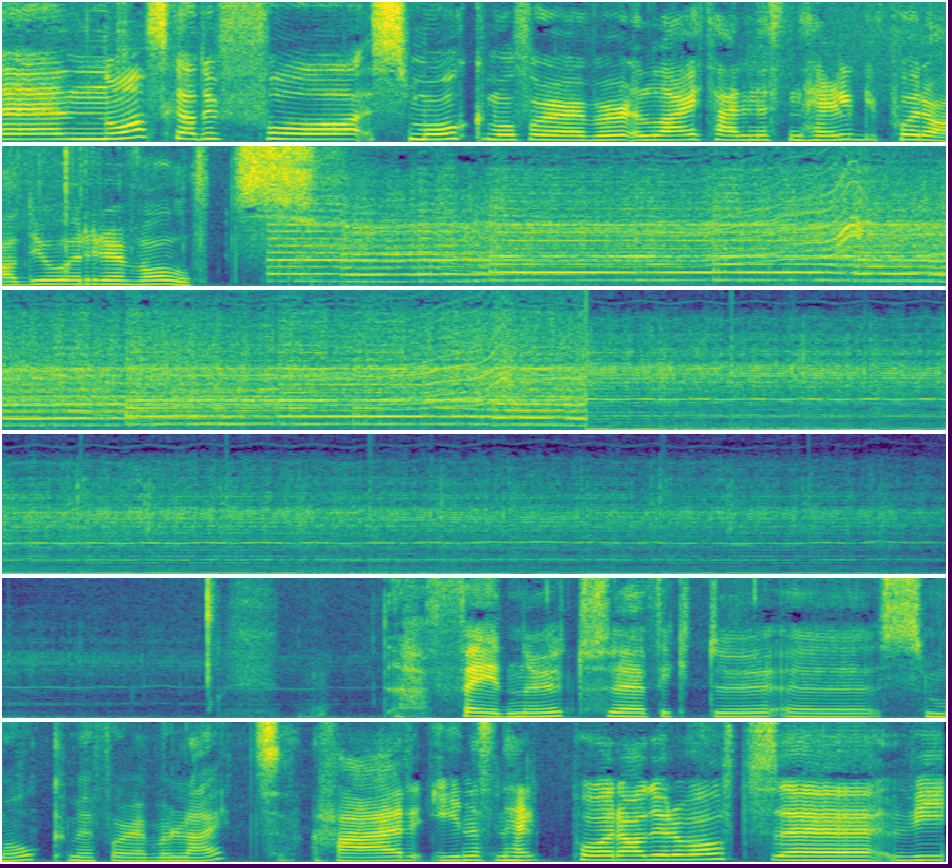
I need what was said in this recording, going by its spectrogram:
Eh, nå skal du få Smoke More Forever Light her i nesten helg på Radio Revolt. Fadende ut fikk du uh, Smoke med Forever Light her i Nesten Helt på Radio Revolt. Uh, vi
